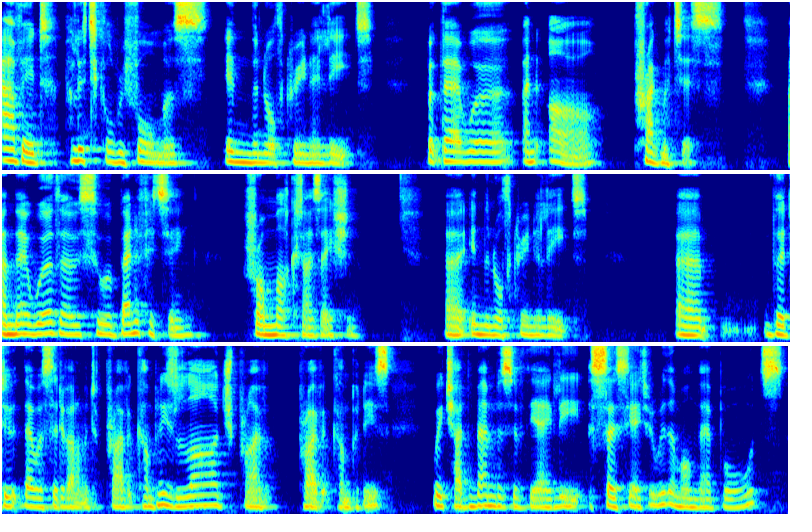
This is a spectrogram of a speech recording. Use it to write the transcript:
avid political reformers in the North Korean elite, but there were and are pragmatists. And there were those who were benefiting from marketization uh, in the North Korean elite. Uh, the, there was the development of private companies, large private, private companies, which had members of the elite associated with them on their boards.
